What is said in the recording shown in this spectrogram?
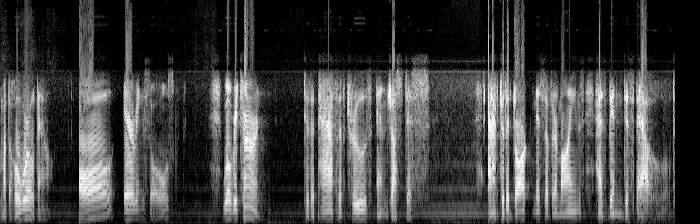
I'm about the whole world now, all erring souls will return to the path of truth and justice after the darkness of their minds has been dispelled.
